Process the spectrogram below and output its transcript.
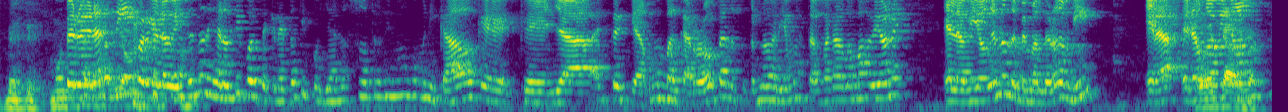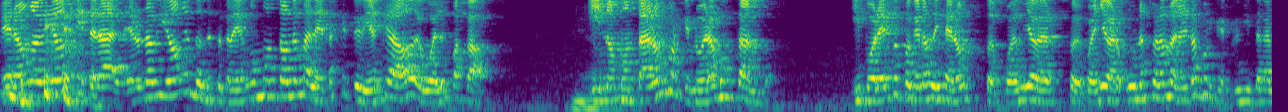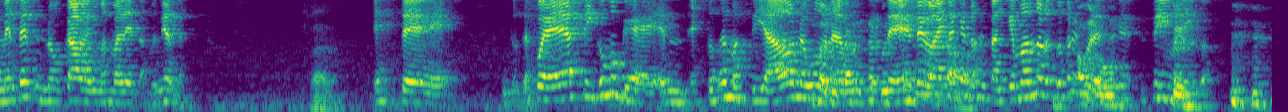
Vete, Pero era así, avión". porque los bichos nos dijeron tipo en secreto, tipo, ya nosotros dimos un comunicado que, que ya este, quedamos en bancarrota, nosotros no deberíamos estar sacando más aviones. El avión en donde me mandaron a mí era, era un avión, era un avión literal, era un avión en donde se traían un montón de maletas que se habían quedado de vuelos pasados. Y nos montaron porque no éramos tantos. Y por eso fue que nos dijeron, se pueden llevar, se pueden llevar una sola maleta porque literalmente no caben más maletas, ¿me entiendes? Claro. Este, entonces fue así como que en- esto es demasiado, no O sea, fuiste ustedes de vaina que nos están quemando a nosotros y por eso Autobús. que, sí, Sí. marico.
